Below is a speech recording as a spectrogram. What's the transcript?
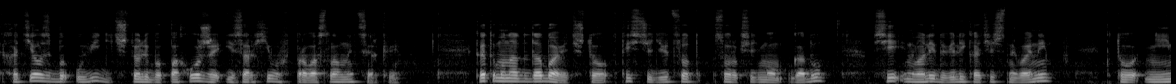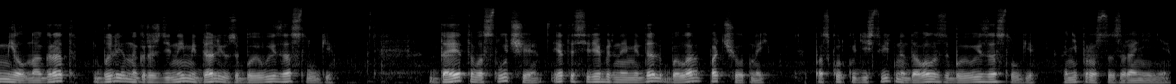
хотелось бы увидеть что-либо похожее из архивов православной церкви. К этому надо добавить, что в 1947 году все инвалиды Великой Отечественной войны, кто не имел наград, были награждены медалью за боевые заслуги. До этого случая эта серебряная медаль была почетной, поскольку действительно давалась за боевые заслуги, а не просто за ранение.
